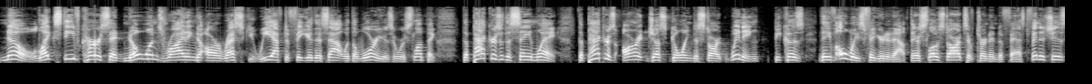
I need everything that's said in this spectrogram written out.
No, like Steve Kerr said, no one's riding to our rescue. We have to figure this out with the Warriors who are slumping. The Packers are the same way. The Packers aren't just going to start winning because they've always figured it out. Their slow starts have turned into fast finishes,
